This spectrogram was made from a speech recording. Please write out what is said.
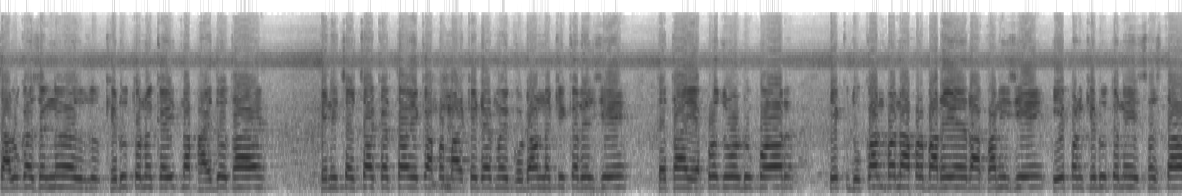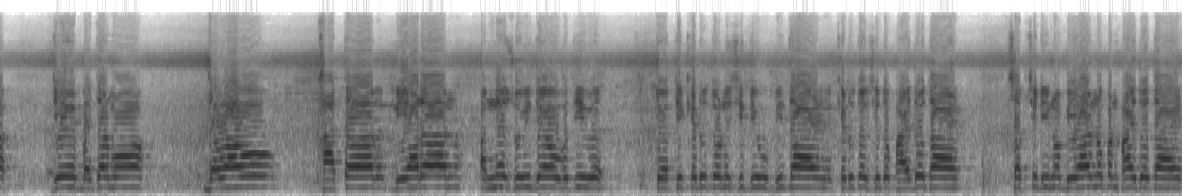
તાલુકા સંઘનો ખેડૂતોને કઈ રીતના ફાયદો થાય એની ચર્ચા કરતા એક આપણે માર્કેટયાર્ડમાં એક ગોડાઉન નક્કી કરેલ છે તથા એપ્રોચ રોડ ઉપર એક દુકાન પણ આપણે ભારે રાખવાની છે. એ પણ ખેડૂતોને સસ્તા જે બજારમાં દવાઓ, ખાતર, બિયારણ, અન્ય સુવિધાઓ બધી ત્યાંથી ખેડૂતોને સીધી ઊભી થાય, ખેડૂતોને સીધો ફાયદો થાય. સબસિડીનો બિયારણનો પણ ફાયદો થાય,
